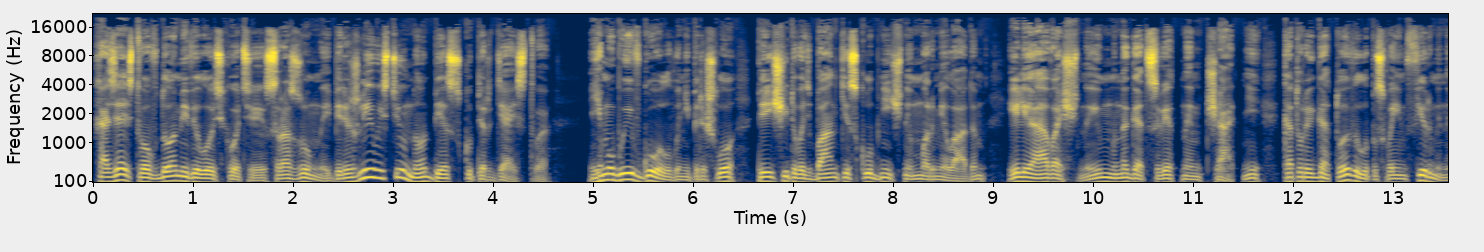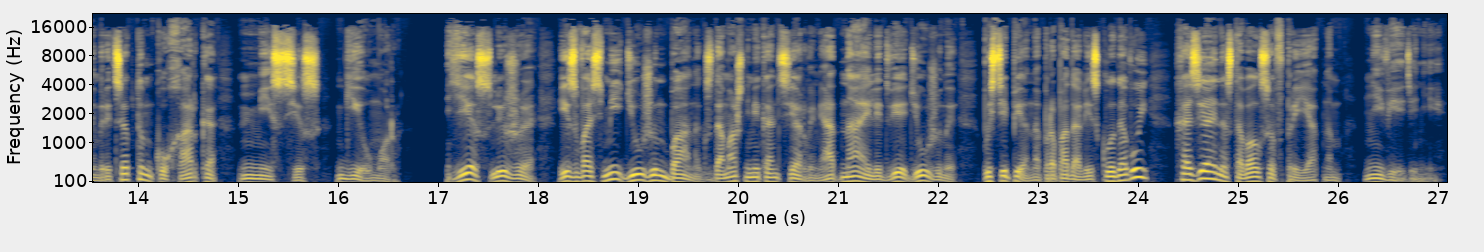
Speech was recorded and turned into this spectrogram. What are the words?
Хозяйство в доме велось хоть и с разумной бережливостью, но без скупердяйства. Ему бы и в голову не пришло пересчитывать банки с клубничным мармеладом или овощным многоцветным чатни, который готовила по своим фирменным рецептам кухарка миссис Гилмор. Если же из восьми дюжин банок с домашними консервами одна или две дюжины постепенно пропадали из кладовой, хозяин оставался в приятном неведении.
